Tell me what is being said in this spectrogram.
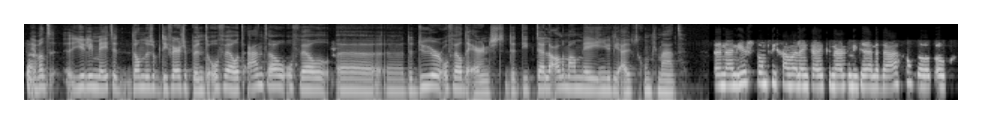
Ja. Want eh, jullie meten dan dus op diverse punten, ofwel het aantal, ofwel eh, eh, de duur, ofwel de ernst. De, die tellen allemaal mee in jullie uitkomstmaat. En nou, in eerste instantie gaan we alleen kijken naar de migraine dagen, omdat het ook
